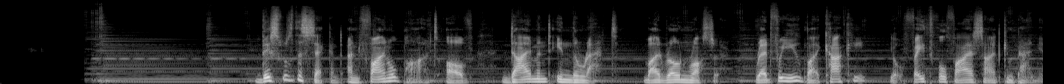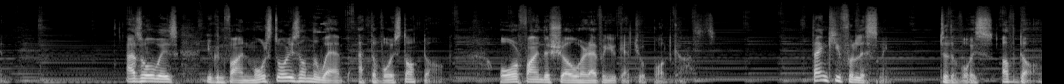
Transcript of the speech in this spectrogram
This was the second and final part of Diamond in the Rat by Roan Rosser, read for you by Khaki, your faithful fireside companion. As always, you can find more stories on the web at thevoice.dog or find the show wherever you get your podcasts. Thank you for listening to The Voice of Dog.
